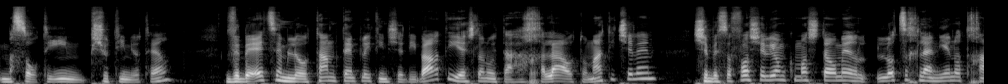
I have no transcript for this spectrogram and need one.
מסורתיים פשוטים יותר. ובעצם לאותם טמפליטים שדיברתי, יש לנו את ההכלה האוטומטית שלהם, שבסופו של יום, כמו שאתה אומר, לא צריך לעניין אותך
